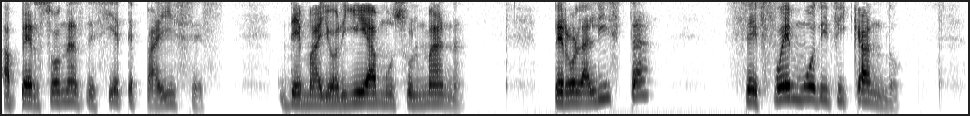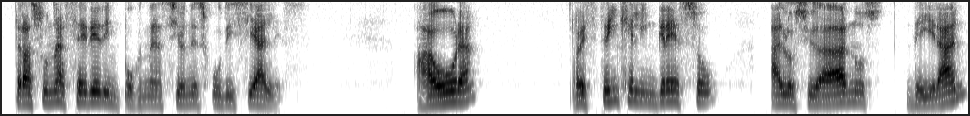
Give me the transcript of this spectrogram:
a personas de siete países, de mayoría musulmana, pero la lista se fue modificando tras una serie de impugnaciones judiciales. Ahora restringe el ingreso a los ciudadanos de Irán,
